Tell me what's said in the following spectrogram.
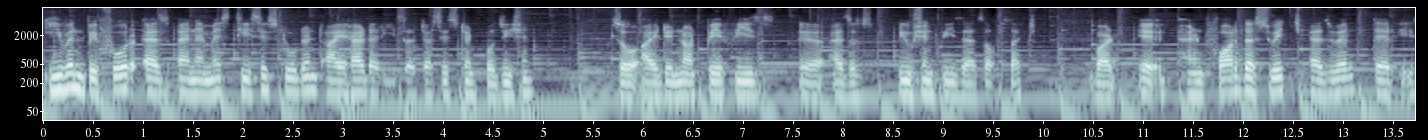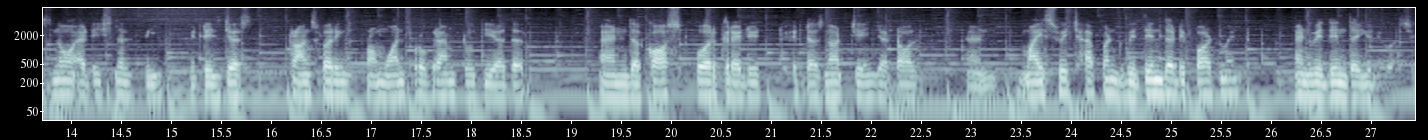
Even before, as an MS thesis student, I had a research assistant position. So i did not pay fees uh, as a tuition fees as of such. But it, and for the switch as well there is no additional fee. It is just transferring from one program to the other and the cost per credit it does not change at all. And my switch happened within the department and within the university.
